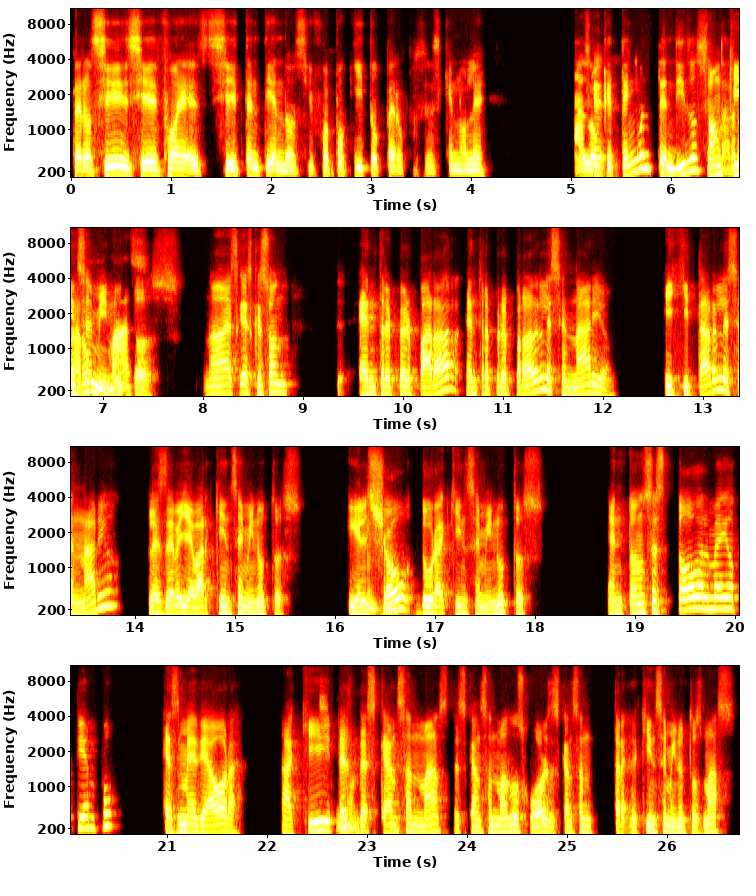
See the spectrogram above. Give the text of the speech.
Pero sí, sí fue, sí te entiendo, sí fue poquito, pero pues es que no le. A lo que tengo entendido, son 15 minutos. No, es que, es que son entre preparar, entre preparar el escenario y quitar el escenario, les debe llevar 15 minutos. Y el show dura 15 minutos. Entonces, todo el medio tiempo es media hora. Aquí descansan más, descansan más los jugadores, descansan 15 minutos más.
